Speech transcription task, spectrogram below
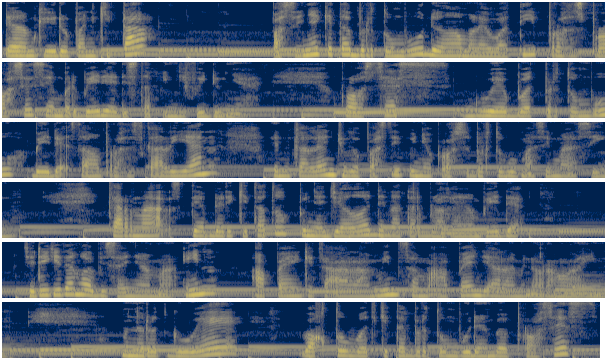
Dalam kehidupan kita, Pastinya kita bertumbuh dengan melewati proses-proses yang berbeda di setiap individunya. Proses gue buat bertumbuh beda sama proses kalian, dan kalian juga pasti punya proses bertumbuh masing-masing. Karena setiap dari kita tuh punya jalan dan latar belakang yang beda. Jadi kita nggak bisa nyamain apa yang kita alamin sama apa yang dialamin orang lain. Menurut gue, waktu buat kita bertumbuh dan berproses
